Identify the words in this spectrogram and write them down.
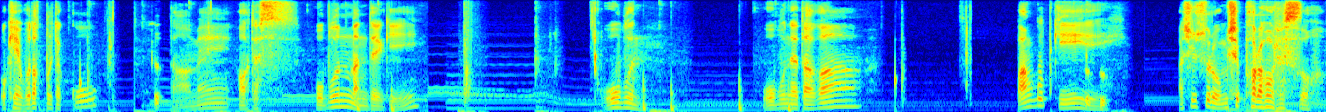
오케이 모닥불 됐고. 그 다음에 어 됐어. 오븐 만들기. 오븐. 오븐에다가 빵 굽기. 아 실수로 음식 팔아버렸어.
